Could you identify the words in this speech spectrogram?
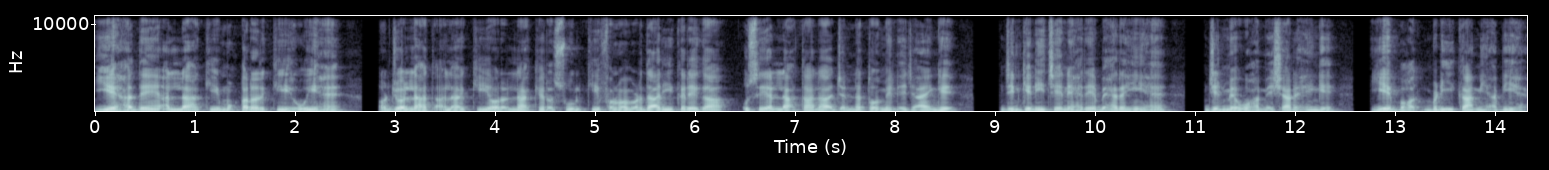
یہ حدیں اللہ کی مقرر کی ہوئی ہیں اور جو اللہ تعالیٰ کی اور اللہ کے رسول کی فرما برداری کرے گا، اسے اللہ تعالیٰ جنتوں میں لے جائیں گے۔ جن کے نیچے نہریں بہہ رہی ہیں، جن میں وہ ہمیشہ رہیں گے۔ یہ بہت بڑی کامیابی ہے۔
